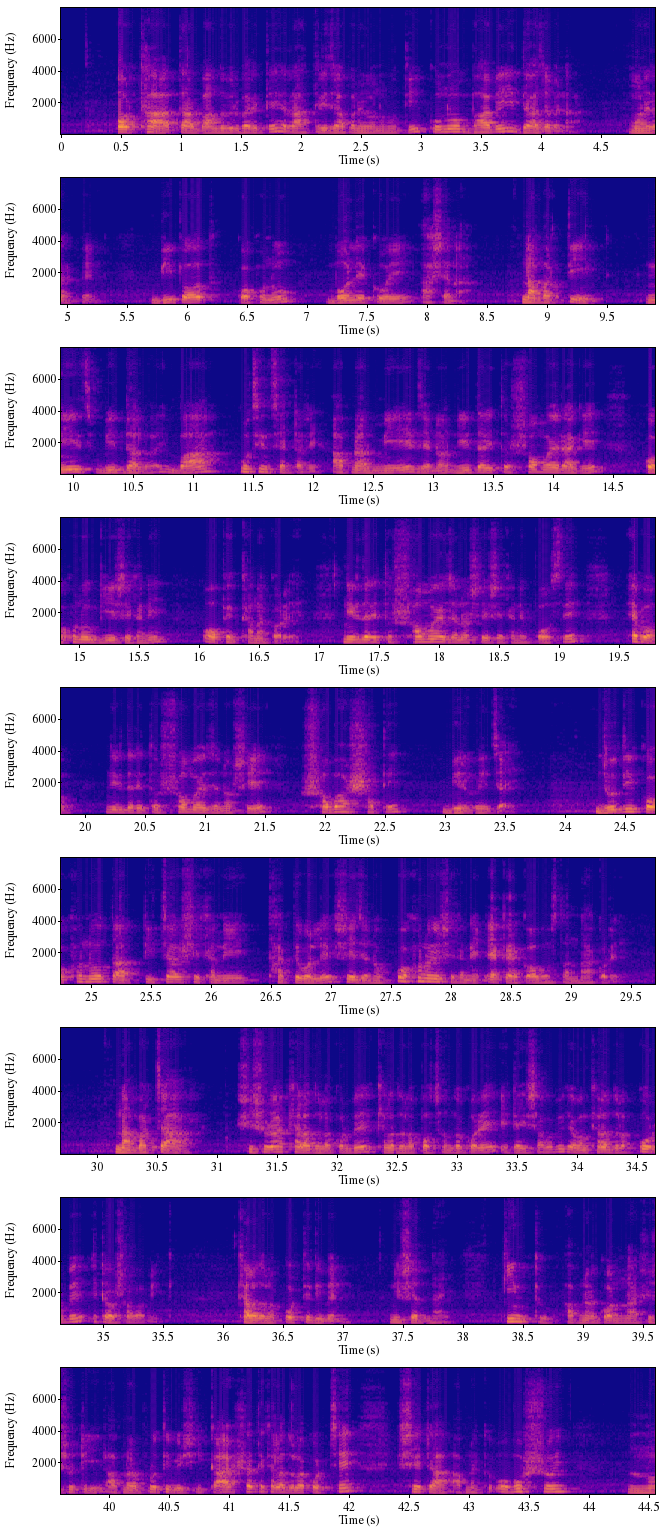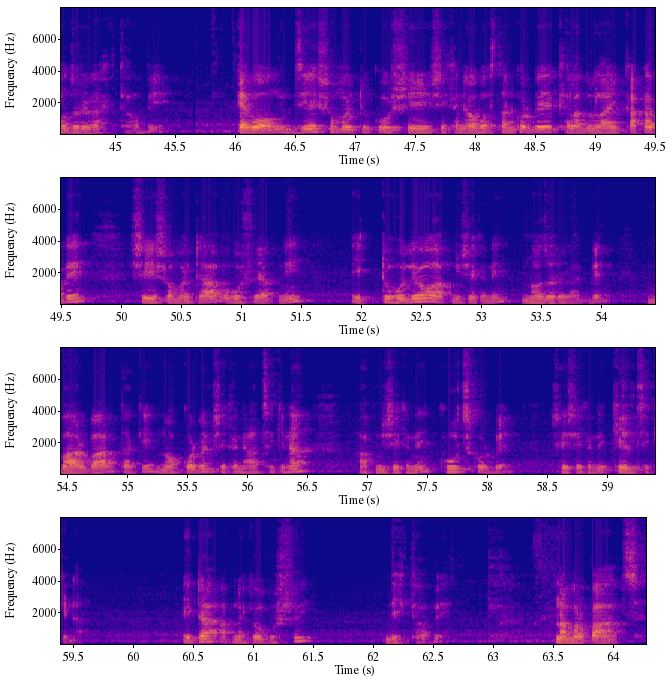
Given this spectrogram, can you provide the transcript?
অর্থাৎ তার বান্ধবীর বাড়িতে রাত্রি যাপনের অনুমতি কোনোভাবেই দেওয়া যাবে না। মনে রাখবেন, বিপদ কখনো বলে কয়ে আসে না। নাম্বার তিন, নিজ বিদ্যালয় বা কোচিং সেন্টারে আপনার মেয়ে যেন নির্ধারিত সময়ের আগে কখনো গিয়ে সেখানে অপেক্ষা না করে। নির্ধারিত সময়ে যেন সে সেখানে পৌঁছে এবং নির্ধারিত সময়ে যেন সে সবার সাথে বের হয়ে যায়। যদি কখনো তার টিচার সেখানে থাকতে বলে, সে যেন কখনোই সেখানে একা একা অবস্থান না করে। নাম্বার চার, শিশুরা খেলাধুলা করবে, খেলাধুলা পছন্দ করে, এটাই স্বাভাবিক এবং খেলাধুলা করবে, এটাও স্বাভাবিক। খেলাধুলা করতে দিবেন, নিষেধ নাই। কিন্তু আপনার কন্যা শিশুটি আপনার প্রতিবেশী কার সাথে খেলাধুলা করছে, সেটা আপনাকে অবশ্যই নজরে রাখতে হবে। এবং যে সময়টুকু সে সেখানে অবস্থান করবে, খেলাধুলায় কাটাবে সেই সময়টা অবশ্যই আপনি একটু হলেও আপনি সেখানে নজরে রাখবেন। বারবার তাকে নক করবেন, সেখানে আছে কিনা? আপনি সেখানে খোঁজ করবেন। সে সেখানে খেলছে কিনা? এটা আপনাকে অবশ্যই দেখতে হবে। নাম্বার পাঁচ,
